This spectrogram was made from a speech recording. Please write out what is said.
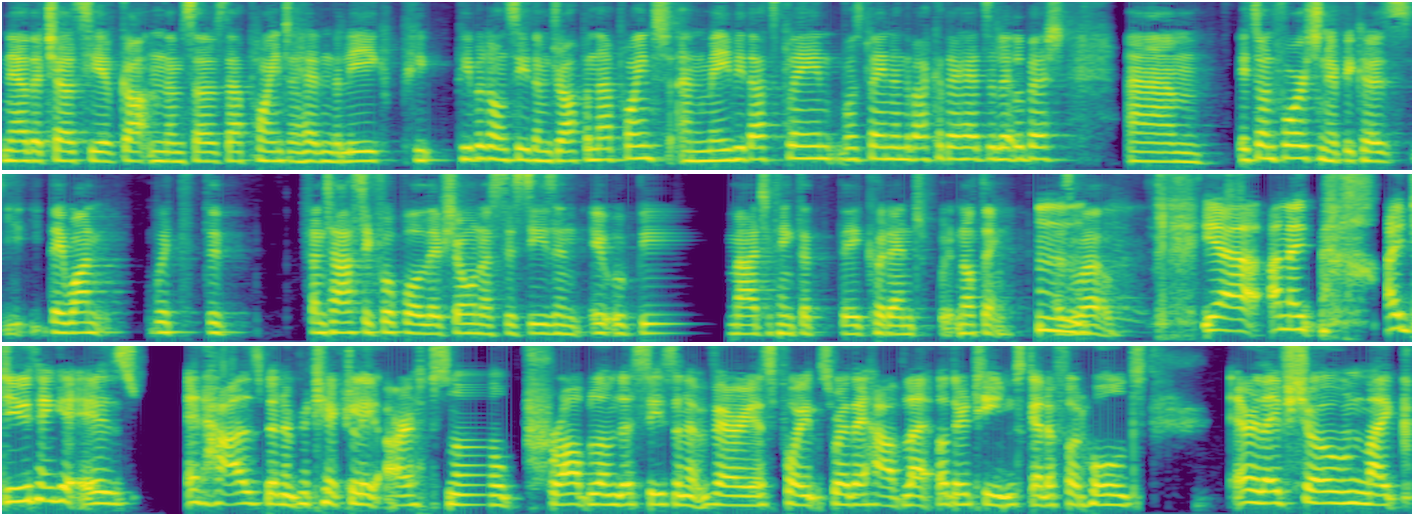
now that Chelsea have gotten themselves that point ahead in the league, pe- people don't see them dropping that point, and maybe that's playing was playing in the back of their heads a little bit. Um, it's unfortunate because they want with the fantastic football they've shown us this season, it would be mad to think that they could end with nothing mm. as well. Yeah, and I I do think it is it has been a particularly Arsenal problem this season at various points where they have let other teams get a foothold or they've shown like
